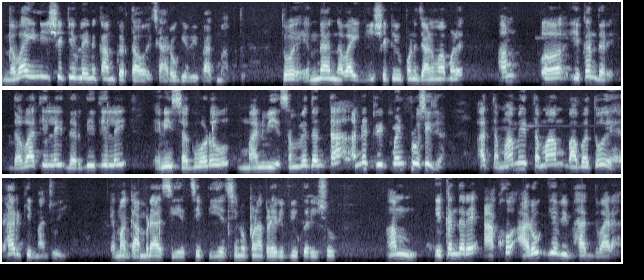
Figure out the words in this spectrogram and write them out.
નવા ઇનિશિયેટિવ લઈને કામ કરતા હોય છે આરોગ્ય વિભાગમાં. તો એમના નવા ઇનિશિયેટિવ પણ જાણવા મળે. આમ એકંદરે દવાથી લઈ, દર્દીથી લઈ, એની સગવડો, માનવીય સંવેદનતા અને ટ્રીટમેન્ટ પ્રોસિજર આ તમામે તમામ બાબતો હેરાર્કીમાં જોઈએ. એમાં ગામડા સીએચસી પીએચસીનો પણ આપણે રિવ્યૂ કરીશું. આમ, એકંદરે આખો આરોગ્ય વિભાગ દ્વારા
